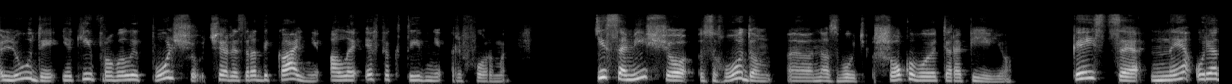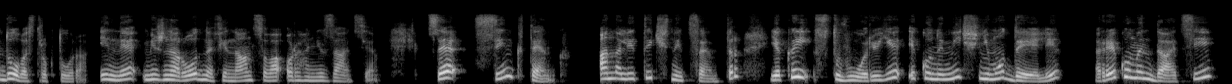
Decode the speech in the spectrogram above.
Люди, які провели Польщу через радикальні, але ефективні реформи. Ті самі, що згодом е, назвуть шоковою терапією. Кейс це не урядова структура і не міжнародна фінансова організація. Це think tank, аналітичний центр, який створює економічні моделі, рекомендації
